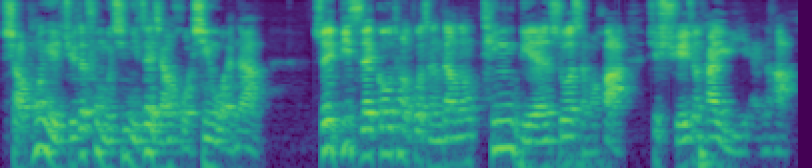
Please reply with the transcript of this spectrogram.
小朋友也觉得父母亲你在讲火星文啊？所以彼此在沟通的过程当中，听别人说什么话，去学一种他语言哈，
